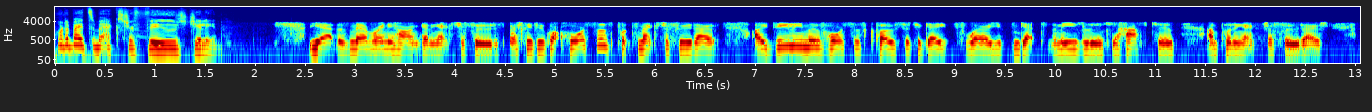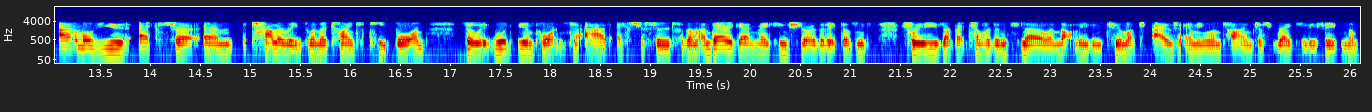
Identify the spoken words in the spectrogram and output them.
What about some extra food, Gillian? Yeah, there's never any harm getting extra food, especially if you've got horses. Put some extra food out. Ideally, move horses closer to gates where you can get to them easily if you have to, and putting extra food out. Animals use extra um, calories when they're trying to keep warm, so it would be important to add extra food for them. And there again, making sure that it doesn't freeze or get covered in snow and not leaving too much out at any one time, just regularly feeding them.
